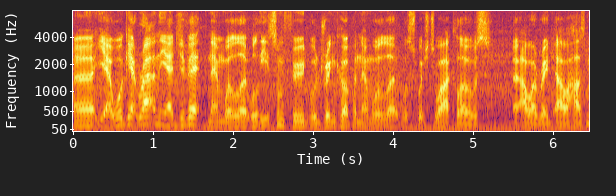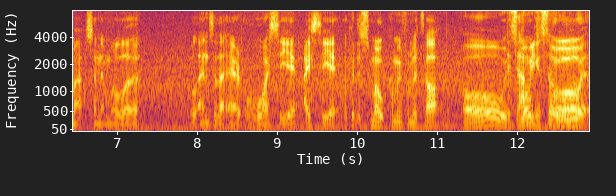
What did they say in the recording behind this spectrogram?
Uh, yeah, we'll get right on the edge of it, and then we'll uh, we'll eat some food, we'll drink up, and then we'll uh, we'll switch to our clothes, uh, our red, our hazmats, and then we'll uh, we'll enter that area. Oh, I see it! I see it! Look at the smoke coming from the top. Oh, it's smoking. So, core. uh,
